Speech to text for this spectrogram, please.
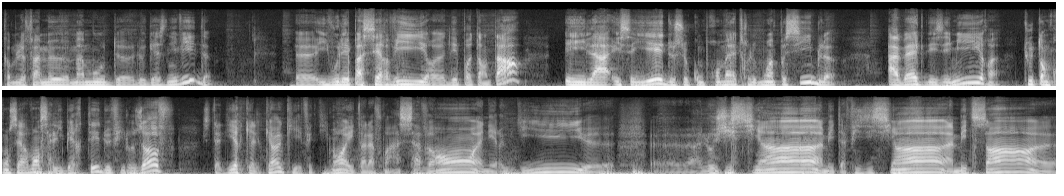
comme le fameux Mahmoud le Ghaznevide. Euh, il voulait pas servir des potentats et il a essayé de se compromettre le moins possible avec des émirs tout en conservant sa liberté de philosophe, c'est-à-dire quelqu'un qui effectivement est à la fois un savant, un érudit, euh, euh, un logicien, un métaphysicien, un médecin, euh,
